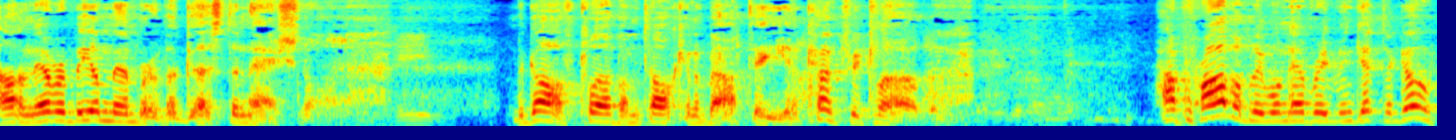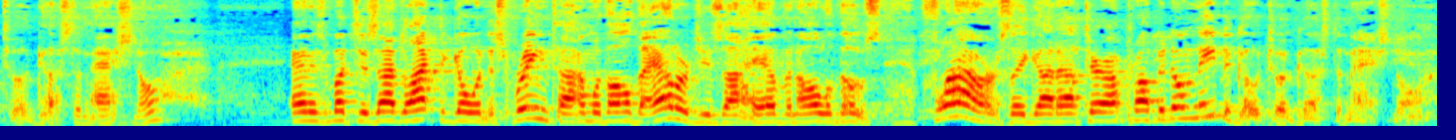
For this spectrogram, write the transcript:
I'll never be a member of Augusta National. The golf club I'm talking about, the uh, country club. I probably will never even get to go to Augusta National. And as much as I'd like to go in the springtime with all the allergies I have and all of those flowers they got out there, I probably don't need to go to Augusta National.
